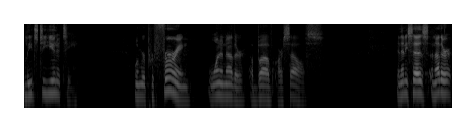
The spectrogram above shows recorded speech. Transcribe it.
It leads to unity when we're preferring one another above ourselves. And then he says, another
